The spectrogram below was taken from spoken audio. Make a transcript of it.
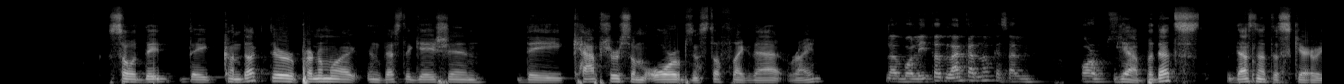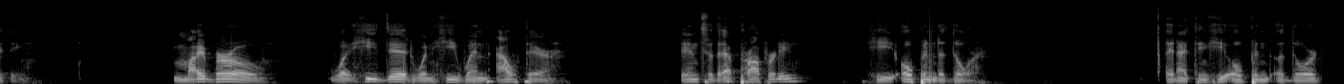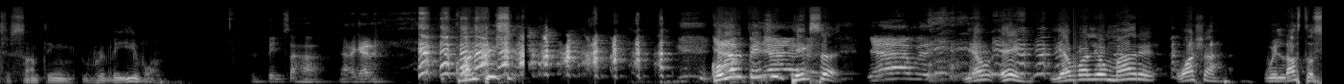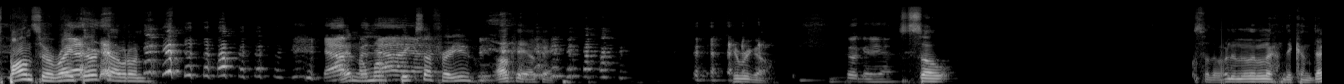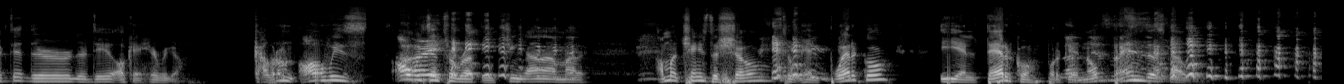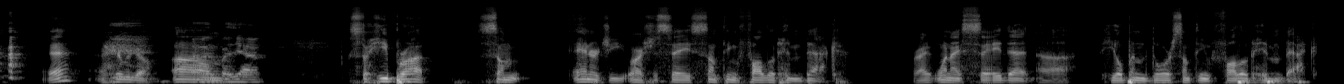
so they they conduct their paranormal investigation. They capture some orbs and stuff like that, right? Las bolitas blancas, ¿no? Que salen. Orbs. Yeah, but that's that's not the scary thing. My bro, what he did when he went out there into that property, he opened a door. And I think he opened a door to something really evil. Pizza Hut. I got ¿Cuál pizza? ¿Cómo el pinche pizza? Pues. Ya, hey, ya valió madre. Washa. We lost a sponsor right yeah. there, cabrón. Yeah, hey, no more yeah, pizza yeah. for you. Okay, okay. Here we go. Okay, yeah. So, so the, they conducted their their deal. Okay, here we go. cabrón, always, always interrupting. Chingada madre. I'm gonna change the show to El Puerco y El Terco, porque no, no prendes, cabrón. Yeah, here we go. Um, pues so he brought some energy, or I should say, something followed him back. Right when I say that uh, he opened the door, something followed him back.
